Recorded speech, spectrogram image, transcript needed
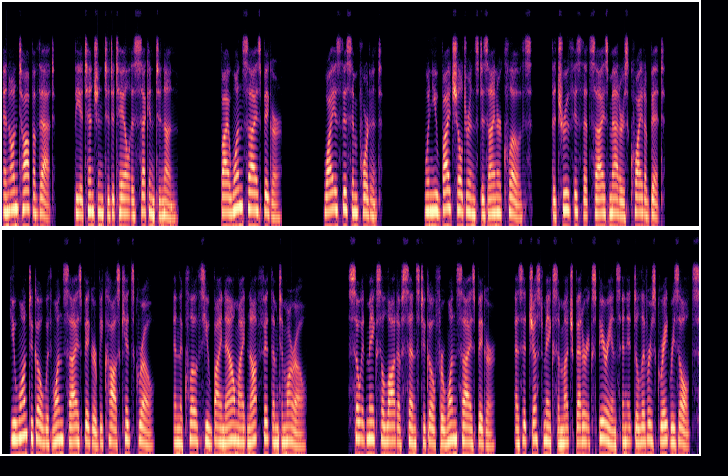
And on top of that, the attention to detail is second to none. Buy one size bigger. Why is this important? When you buy children's designer clothes, the truth is that size matters quite a bit. You want to go with one size bigger because kids grow, and the clothes you buy now might not fit them tomorrow. So it makes a lot of sense to go for one size bigger, as it just makes a much better experience and it delivers great results.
